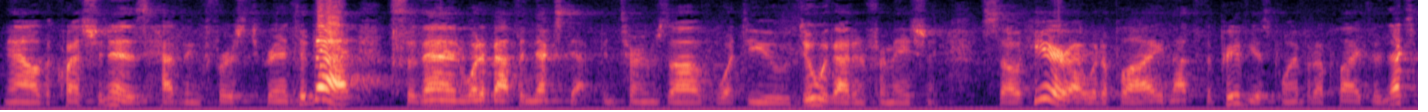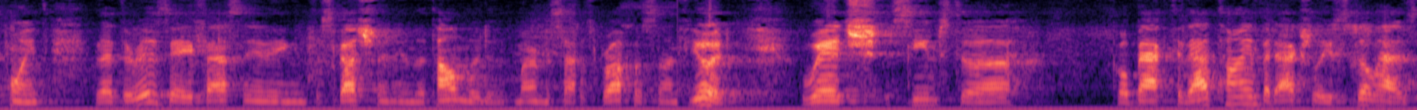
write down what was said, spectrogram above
Now, the question is, having first granted that, so then what about the next step in terms of what do you do with that information? So here I would apply, not to the previous point, but apply to the next point, that there is a fascinating discussion in the Talmud of Mar Masachas Brachos on Yud, which seems to go back to that time, but actually still has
